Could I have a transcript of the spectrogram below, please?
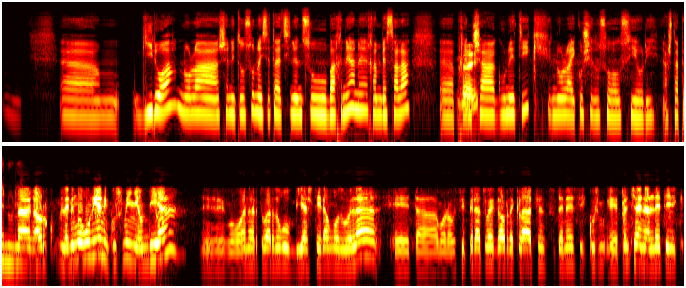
Mm. giroa, nola senitu zu, naiz eta etzinen zu bagnean, eh, jan bezala, uh, prentsa gunetik, nola ikusi duzu hauzi hori, astapen hori? Ba, gaur, lehenengo gunean ikusmin ondia, e, gogoan hartu behar dugu bi aste iraungo duela, eta, bueno, ziperatuek gaur deklaratzen zutenez, ikus, e, prentsaren aldetik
